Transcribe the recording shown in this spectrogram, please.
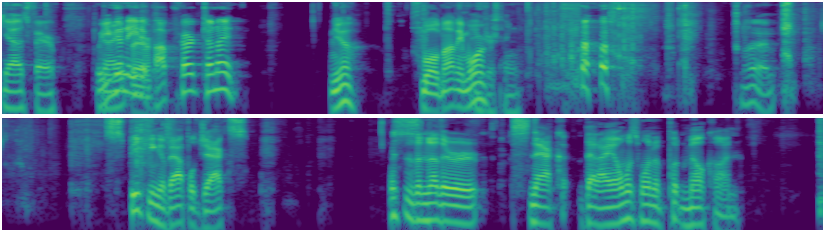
Yeah, that's fair. Were you gonna eat a Pop Tart tonight? Yeah. Well, not anymore. Interesting. All right. Speaking of Apple Jacks, this is another snack that I almost want to put milk on. I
